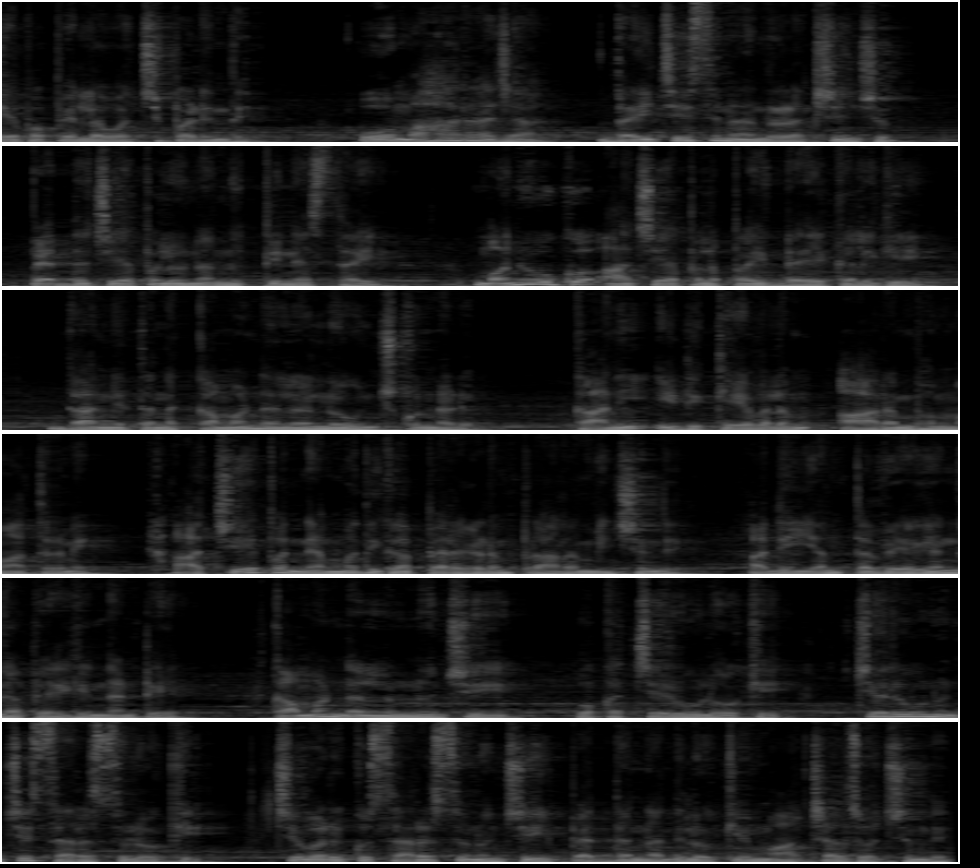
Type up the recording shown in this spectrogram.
చేప పిల్ల వచ్చి పడింది. ఓ మహారాజా దయచేసి నన్ను రక్షించు. పెద్ద చేపలు నన్ను తినేస్తాయి. మనువుకు ఆ చేపలపై దయ కలిగి దాన్ని తన కమండలంలో ఉంచుకున్నాడు. కానీ ఇది కేవలం ఆరంభం మాత్రమే. ఆ చేప నెమ్మదిగా పెరగడం ప్రారంభించింది. అది ఎంత వేగంగా పెరిగిందంటే కమండలం నుంచి ఒక చెరువులోకి చెరువు నుంచి సరస్సులోకి చివరకు సరస్సు నుంచి పెద్ద నదిలోకి మార్చాల్సి వచ్చింది.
